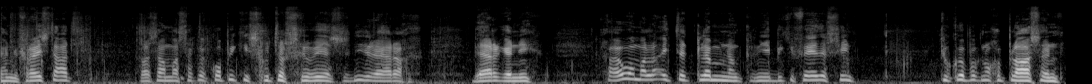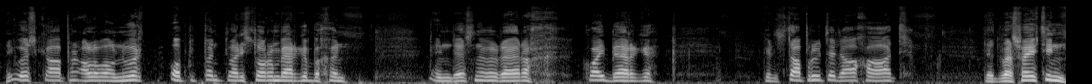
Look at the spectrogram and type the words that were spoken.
In die Vrystaat was daar maar sulke koppietjies goeters gewees, nie regtig berge nie. Gehou om hulle uit te klim dan kan jy 'n bietjie verder sien. Toe koop ek nog 'n plaas in die Oos-Kaap en Noord op die punt waar die Stormberge begin. En dis nou regtig kwai berge. Ek het 'n staproete daar gehad. Dit was 15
